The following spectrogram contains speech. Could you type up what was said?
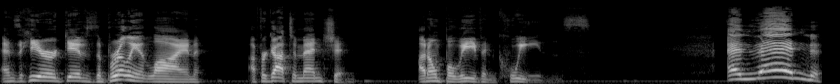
And Zahir gives the brilliant line I forgot to mention, I don't believe in queens. And then,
